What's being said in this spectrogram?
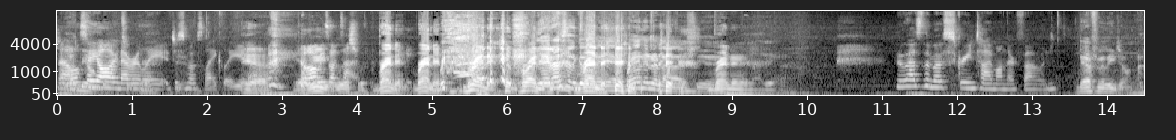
No, I'll we'll say y'all are never too. late, just most likely. You Yeah, know? yeah. always we, on time. Brandon, Brandon, Brandon, Brandon, Yeah, that's a good Brandon, yeah. Brandon and Nas, yeah. Brandon and I, yeah. Who has the most screen time on their phone? Definitely Jonah.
